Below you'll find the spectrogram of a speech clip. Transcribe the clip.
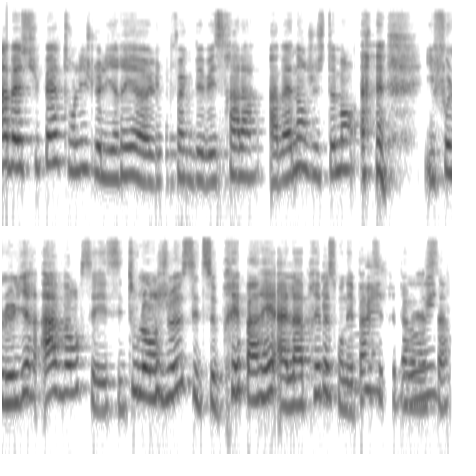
Ah ben super, ton livre, je le lirai euh, une fois que bébé sera là. Ah ben non, justement, il faut le lire avant. C'est, c'est tout l'enjeu, c'est de se préparer à l'après parce qu'on n'est pas assez oui, préparé à oui, ça.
